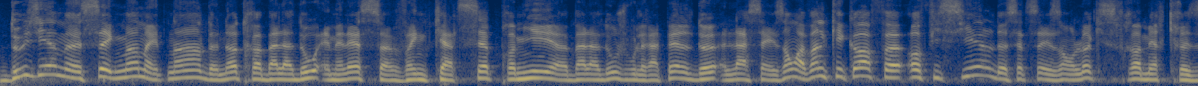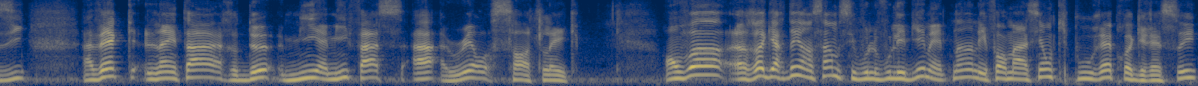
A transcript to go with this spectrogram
Deuxième segment maintenant de notre balado MLS 24-7. Premier euh, balado, je vous le rappelle, de la saison. Avant le kick-off euh, officiel de cette saison-là qui se fera mercredi avec l'Inter de Miami face à Real Salt Lake. On va regarder ensemble, si vous le voulez bien maintenant, les formations qui pourraient progresser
